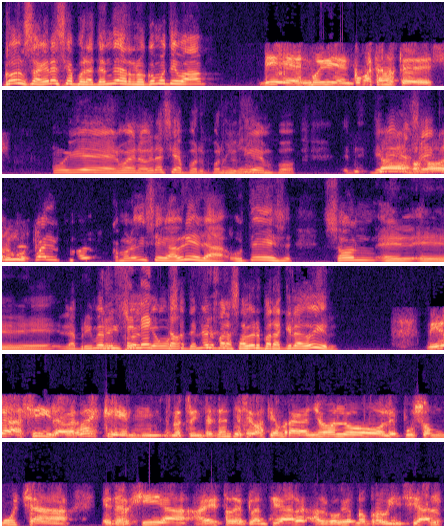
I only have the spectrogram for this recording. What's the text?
Gonza, gracias por atendernos. ¿Cómo te va? Bien, muy bien. ¿Cómo están ustedes? Muy bien, bueno, gracias por, por tu tiempo. De por favor, un gusto como lo dice Gabriela, ustedes son el, eh, la primera visión que vamos a tener para saber para qué lado ir. Mirá, sí, la verdad es que mm, nuestro intendente Sebastián Bragañolo le puso mucha energía a esto de plantear al gobierno provincial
